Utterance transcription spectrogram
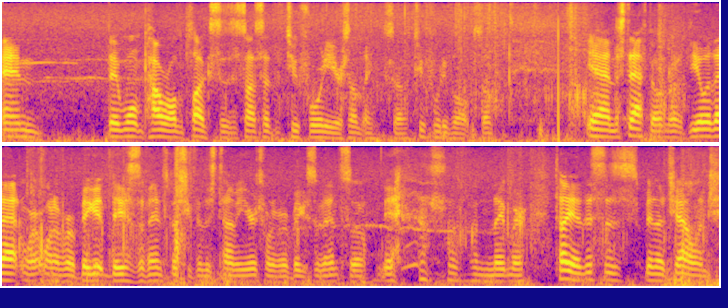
and they won't power all the plugs because it's not set to 240 or something. So 240 volts. So yeah, and the staff don't know how to deal with that. We're at one of our big, biggest events, especially for this time of year. It's one of our biggest events. So yeah, it's a nightmare. Tell you, this has been a challenge.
